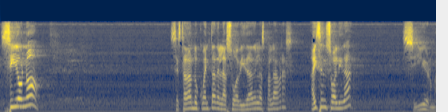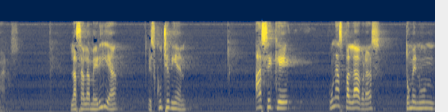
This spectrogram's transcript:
¿sí o no? ¿Se está dando cuenta de la suavidad de las palabras? ¿Hay sensualidad? Sí, hermanos. La salamería, escuche bien, hace que unas palabras tomen un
